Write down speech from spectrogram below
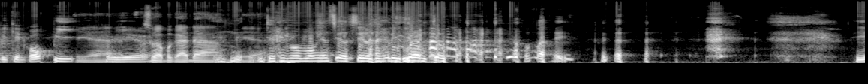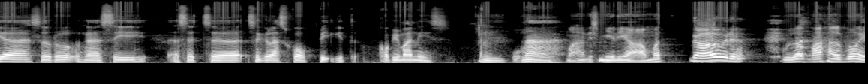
bikin kopi. Iya, Oh, iya. suka begadang. Ini Iya. jadi ngomongin silsilah Lyon tuh. Ngapain? Iya, suruh ngasih se- se- segelas kopi gitu. Kopi manis. Hmm. Nah, Manis milih amat. Nah, udah. Gula mahal, boy.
